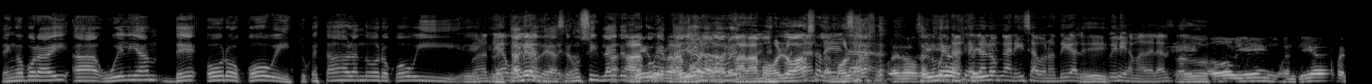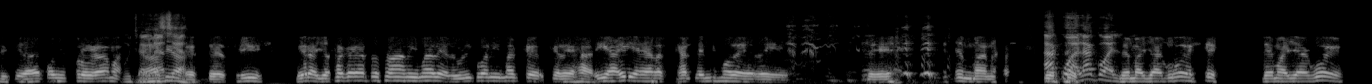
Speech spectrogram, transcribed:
Tengo por ahí a William de Orocovi. Tú que estabas hablando de Orocovi, eh, William. bien, de hacer un zipline de A, Orocovi a- a- lo mejor lo hace, a lo mejor lo hace. la- sí. longaniza. Buenos días, Sí. William, adelante. Saludos. Todo bien, buen día, felicidades por el programa. Muchas Gracias. gracias. Este, sí, Mira, yo sacaría a todos esos animales, el único animal que, que dejaría ahí es al alcalde mismo de, de, de, hermana, ¿A cuál? ¿A cuál? de Mayagüez, de Mayagüez,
